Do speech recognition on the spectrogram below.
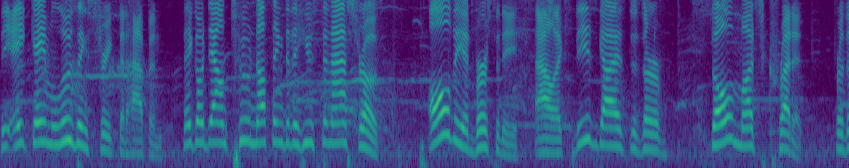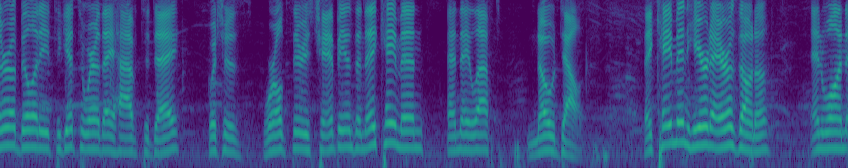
The eight game losing streak that happened. They go down 2 0 to the Houston Astros. All the adversity, Alex, these guys deserve so much credit for their ability to get to where they have today, which is World Series champions. And they came in and they left no doubt. They came in here to Arizona and won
